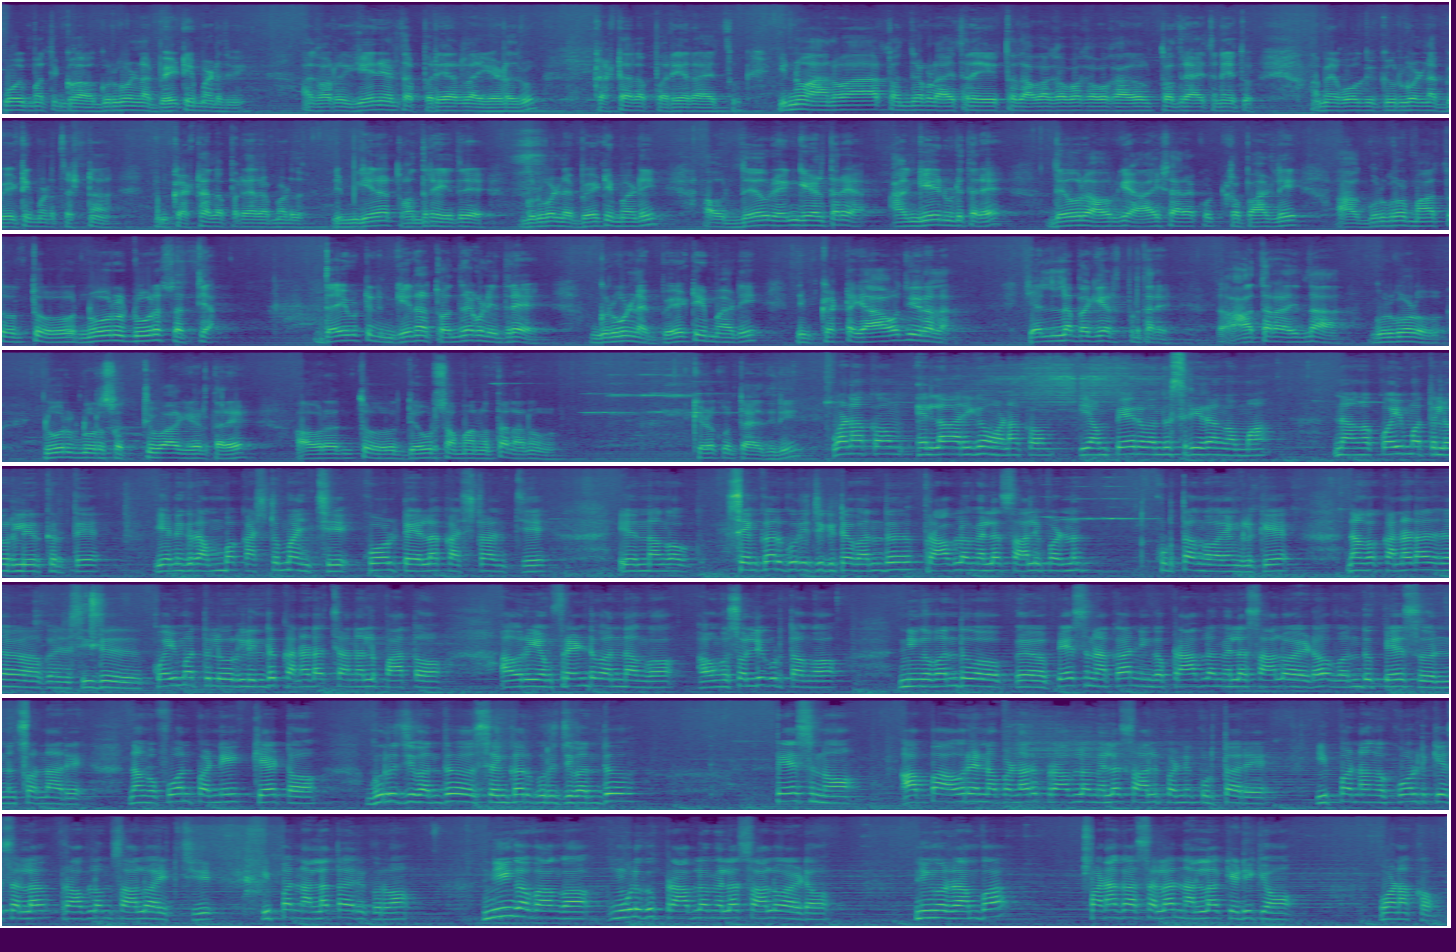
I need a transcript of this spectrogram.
ಹೋಗಿ ಮತ್ತು ಗುರುಗಳನ್ನ ಭೇಟಿ ಮಾಡಿದ್ವಿ. ಆಗ ಅವರು ಏನು ಹೇಳ್ತಾರೆ ಪರಿಹಾರ ಎಲ್ಲ ಹೇಳಿದ್ರು. ಕಷ್ಟ ಎಲ್ಲ ಪರಿಹಾರ ಆಯಿತು. ಇನ್ನೂ ಹಲವಾರು ತೊಂದರೆಗಳು ಆಯ್ತಾನೆ ಇರ್ತದೆ. ಅವಾಗ ಅವಾಗ ಅವಾಗ ತೊಂದರೆ ಆಯ್ತಾನೆ ಇತ್ತು. ಆಮೇಲೆ ಹೋಗಿ ಗುರುಗಳನ್ನ ಭೇಟಿ ಮಾಡಿದ ತಕ್ಷಣ ನಮ್ಮ ಕಷ್ಟ ಎಲ್ಲ ಪರಿಹಾರ ಮಾಡೋದು. ನಿಮ್ಗೇನೋ ತೊಂದರೆ ಇದ್ದರೆ ಗುರುಗಳನ್ನ ಭೇಟಿ ಮಾಡಿ, ಅವ್ರು ದೇವ್ರು ಹೆಂಗೆ ಹೇಳ್ತಾರೆ ಹಂಗೇ ನುಡಿತಾರೆ, ದೇವರು ಅವ್ರಿಗೆ ಆಯುಷಾರ ಕೊಟ್ಕೊ ಆಡಲಿ ಆ ಗುರುಗಳ ಮಾತು ಅಂತೂ ನೂರು ನೂರು ಸತ್ಯ. ದಯವಿಟ್ಟು ನಿಮ್ಗೇನೋ ತೊಂದರೆಗಳಿದ್ದರೆ ಗುರುಗಳನ್ನ ಭೇಟಿ ಮಾಡಿ ನಿಮ್ಮ ಕಷ್ಟ ಯಾವುದೂ ಇರಲ್ಲ. ಎಲ್ಲ ಬಗೆಹರಿಸ್ಬಿಡ್ತಾರೆ ಆ ಥರ ಇಂದ ಗುರುಗಳು ನೂರಿಗೆ ನೂರು ಸತ್ಯವಾಗಿ ಹೇಳ್ತಾರೆ. ಅವರಂತೂ ದೇವ್ರ ಸಮಾನ ಅಂತ ನಾನು கேட்கொண்டா இதினி வணக்கம் எல்லாருக்கும் வணக்கம் என் பேர் வந்து ஸ்ரீரங்கம்மா நாங்கள் கோயம்புத்தூரில் இருக்கிறது எனக்கு ரொம்ப கஷ்டமாக இருந்துச்சு கோல்ட்டு எல்லாம் கஷ்டம் இருந்துச்சு நாங்கள் சங்கர் குருஜிக்கிட்ட வந்து ப்ராப்ளம் எல்லாம் சால்வ் பண்ண கொடுத்தாங்க எங்களுக்கு. நாங்கள் கன்னடா இது கோயம்புத்தூர்லேருந்து கன்னடா சேனல் பார்த்தோம். அவர் என் ஃப்ரெண்டு வந்தாங்க. அவங்க சொல்லி கொடுத்தாங்க. நீங்கள் வந்து பேசுனாக்கா நீங்கள் ப்ராப்ளம் எல்லாம் சால்வ் ஆகிடும் வந்து பேசுன்னு சொன்னார். நாங்கள் ஃபோன் பண்ணி கேட்டோம். குருஜி வந்து சங்கர் குருஜி வந்து பேசினோம். அப்போ அவர் என்ன பண்ணார்? ப்ராப்ளம் எல்லாம் சால்வ் பண்ணி கொடுத்தாரு. இப்போ நாங்கள் கோல்டு கேஸ் எல்லாம் ப்ராப்ளம் சால்வ் ஆயிடுச்சு. இப்போ நல்லா தான் இருக்கிறோம். நீங்கள் வாங்க உங்களுக்கு ப்ராப்ளம் எல்லாம் சால்வ் ஆகிடும் நீங்கள் ரொம்ப பண காசெல்லாம் நல்லா கிடைக்கும். வணக்கம்.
